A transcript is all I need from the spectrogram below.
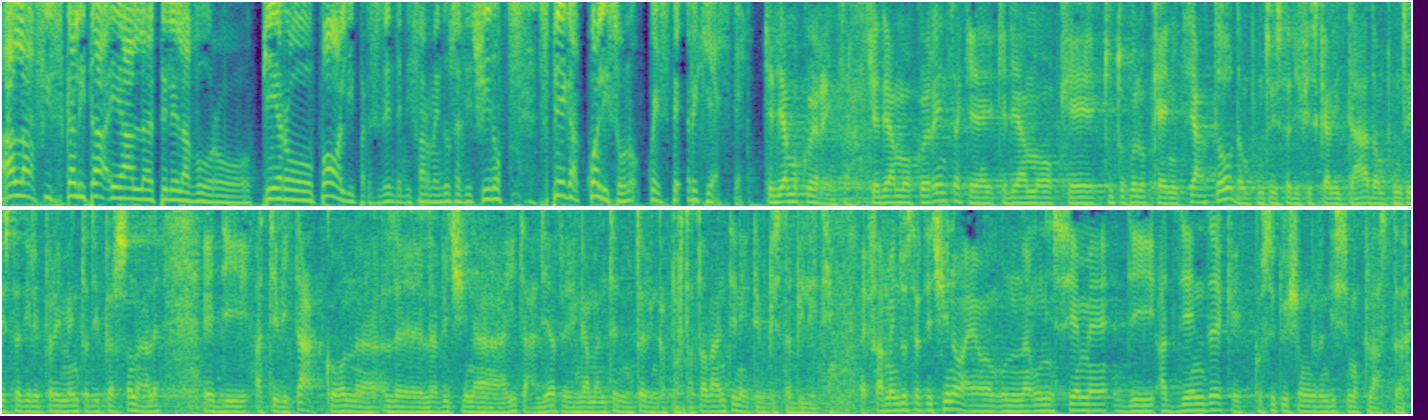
alla fiscalità e al telelavoro. Piero Poli, presidente di Farmaindustria Ticino, spiega quali sono queste richieste. Chiediamo coerenza, chiediamo coerenza, chiediamo che tutto quello che è iniziato da un punto di vista di fiscalità, da un punto di vista di reperimento di personale e di attività con le, la vicina Italia venga mantenuto e venga portato avanti nei tempi stabiliti. Eh, Farma Industria Ticino è un, un, insieme di aziende che costituisce un grandissimo cluster.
